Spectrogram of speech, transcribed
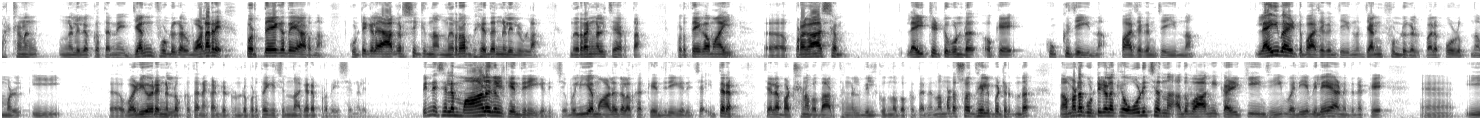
ഭക്ഷണങ്ങളിലൊക്കെ തന്നെ ജങ്ക് ഫുഡുകൾ വളരെ പ്രത്യേകതയാർന്ന കുട്ടികളെ ആകർഷിക്കുന്ന നിറഭേദങ്ങളിലുള്ള നിറങ്ങൾ ചേർത്ത പ്രത്യേകമായി പ്രകാശം ലൈറ്റിട്ടുകൊണ്ട് ഒക്കെ കുക്ക് ചെയ്യുന്ന പാചകം ചെയ്യുന്ന ലൈവായിട്ട് പാചകം ചെയ്യുന്ന ജങ്ക് ഫുഡുകൾ പലപ്പോഴും നമ്മൾ ഈ വഴിയോരങ്ങളിലൊക്കെ തന്നെ കണ്ടിട്ടുണ്ട് പ്രത്യേകിച്ചും നഗരപ്രദേശങ്ങളിൽ. പിന്നെ ചില മാളുകൾ കേന്ദ്രീകരിച്ച് വലിയ മാളുകളൊക്കെ കേന്ദ്രീകരിച്ച് ഇത്തരം ചില ഭക്ഷണ പദാർത്ഥങ്ങൾ വിൽക്കുന്നതൊക്കെ തന്നെ നമ്മുടെ ശ്രദ്ധയിൽപ്പെട്ടിട്ടുണ്ട്. നമ്മുടെ കുട്ടികളൊക്കെ ഓടിച്ചെന്ന് അത് വാങ്ങി കഴിക്കുകയും ചെയ്യും. വലിയ വിലയാണ് ഇതിനൊക്കെ ഈ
